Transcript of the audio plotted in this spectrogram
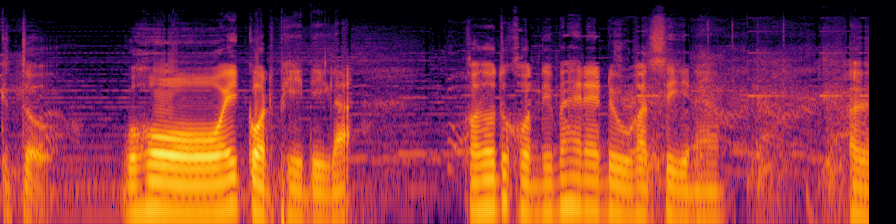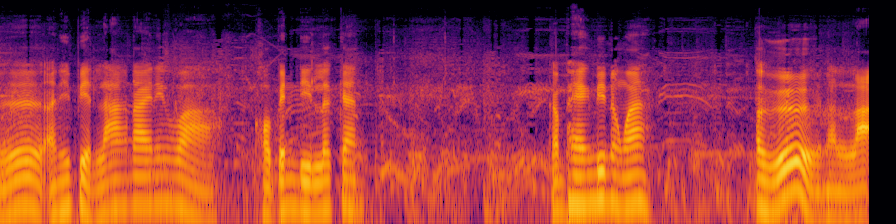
กโตโอ้โหกดผิดอีกแล้ว ขอโทษทุกคนที่ไม่ให้ได้ดูคัดซีนนะครับ เออ อันนี้เปลี่ยนร่างได้นี่หว่า ขอเป็นดินแล้วกันกำแพงดินออกมา เออ นั่นละ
